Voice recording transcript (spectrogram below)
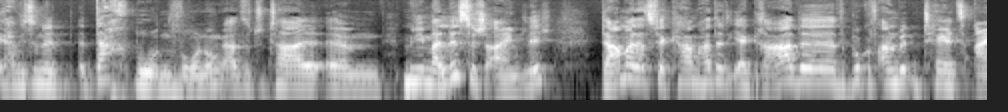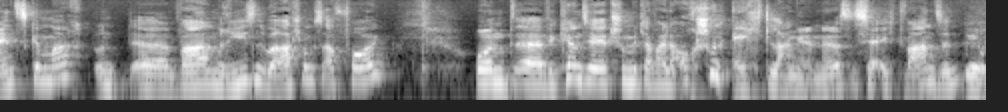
ja, wie so eine Dachbodenwohnung, also total ähm, minimalistisch eigentlich. Damals, als wir kamen, hattet ihr gerade The Book of Unwritten Tales 1 gemacht und äh, war ein riesen Überraschungserfolg. Und äh, wir kennen uns ja jetzt schon mittlerweile auch schon echt lange. Ne? Das ist ja echt Wahnsinn. Jo.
